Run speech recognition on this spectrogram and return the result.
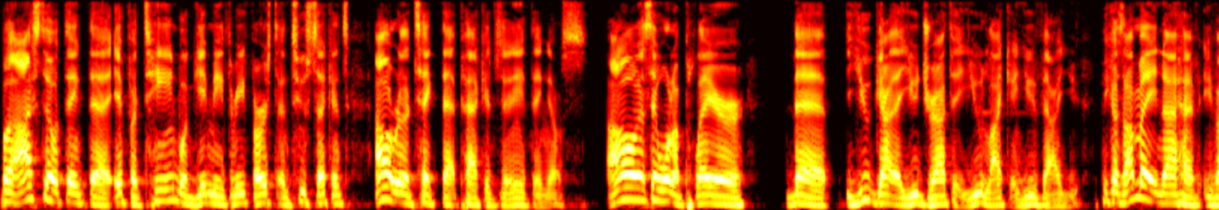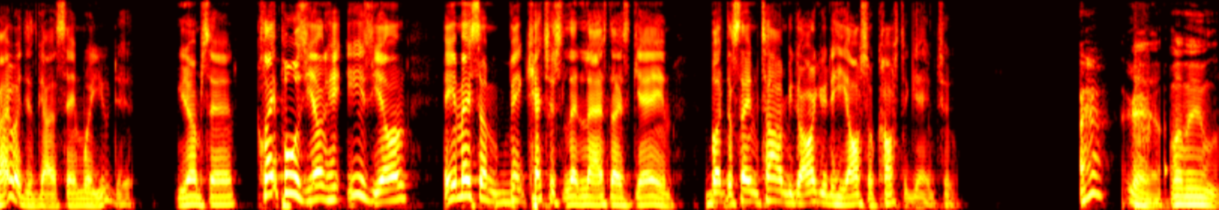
But I still think that if a team will give me three first and two seconds, I would rather take that package than anything else. I don't necessarily want a player that you got that you drafted, you like, and you value. Because I may not have evaluated this guy the same way you did. You know what I'm saying? Claypool's young. He, he's young. And he made some big catches in last night's game. But at the same time, you could argue that he also cost the game too. Uh-huh. Yeah, I mean,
